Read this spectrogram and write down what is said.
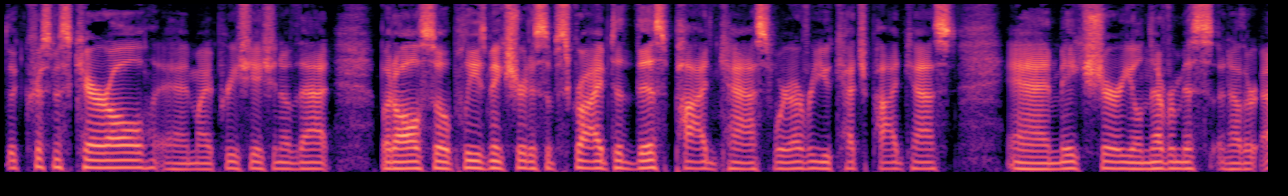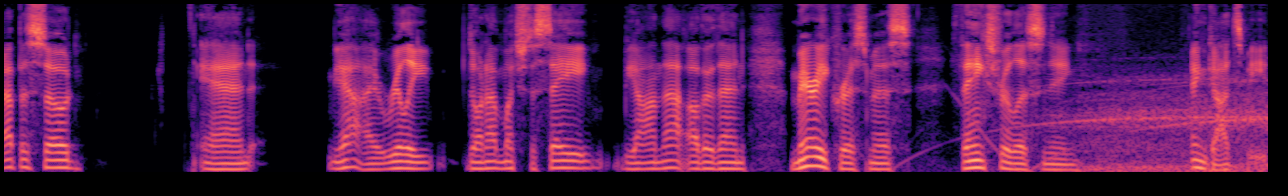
the Christmas Carol and my appreciation of that. But also, please make sure to subscribe to this podcast wherever you catch podcasts and make sure you'll never miss another episode. And yeah, I really don't have much to say beyond that other than Merry Christmas Thanks for listening, and Godspeed.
